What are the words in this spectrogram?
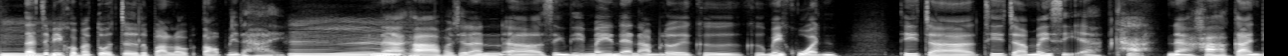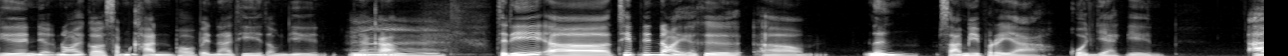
อืมๆแต่จะมีคนมาตรวจเจอหรือเปล่าเราตอบไม่ได้อืมนะคะ เพราะฉะนั้นเอ่อสิ่งที่ไม่แนะนำเลยคือคือไม่ควรที่จะที่จะไม่เสียค่ะนะคะ การยื่นอย่างน้อยก็สำคัญ เพราะว่าเป็นหน้าที่ที่ต้องยื่นนะคะอืมทีนี้เอ่อทิปนิดหน่อยก็คือเอ่อ หนึ่งสามีภรรยาควรแยกยื่นอะ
